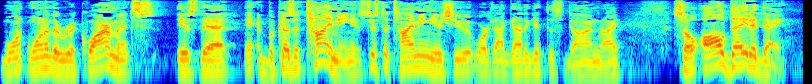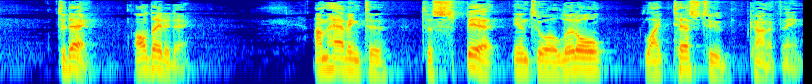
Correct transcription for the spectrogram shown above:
one, one of the requirements is that eh, because of timing, it's just a timing issue at work. I got to get this done, right? So all day today, today, all day today, I'm having to to spit into a little like test tube kind of thing.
